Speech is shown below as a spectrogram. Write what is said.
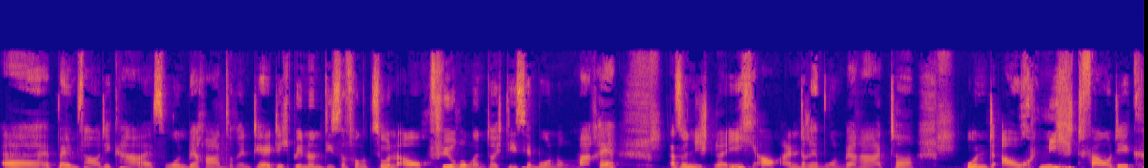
äh, beim VDK als Wohnberaterin tätig bin und dieser Funktion auch Führungen durch diese Wohnung mache. Also nicht nur ich, auch andere Wohnberater und auch nicht VDK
